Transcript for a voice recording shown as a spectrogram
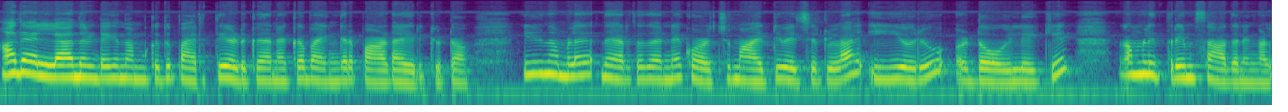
അതല്ലാന്നുണ്ടെങ്കിൽ നമുക്കിത് പരത്തിയെടുക്കാനൊക്കെ ഭയങ്കര പാടായിരിക്കും കേട്ടോ ഇനി നമ്മൾ നേരത്തെ തന്നെ കുഴച്ച് മാറ്റി വെച്ചിട്ടുള്ള ഈ ഒരു ഡോയിലേക്ക് നമ്മൾ ഇത്രയും സാധനങ്ങൾ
